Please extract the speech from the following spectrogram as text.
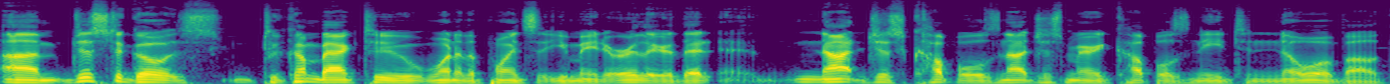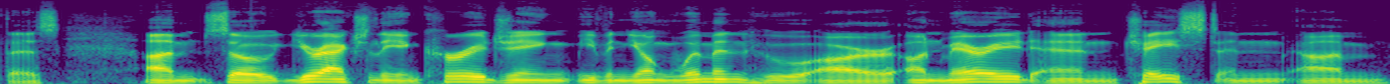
um, just to go to come back to one of the points that you made earlier, that not just couples, not just married couples, need to know about this. Um, so you're actually encouraging even young women who are unmarried and chaste, and um,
